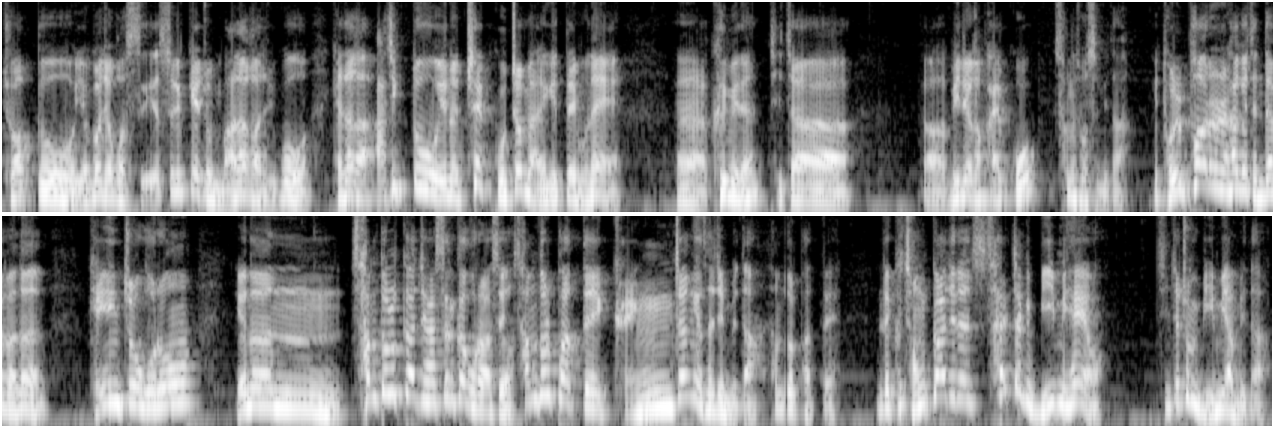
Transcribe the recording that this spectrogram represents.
조합도 이거저거 쓸 게 좀 많아가지고, 게다가 아직도 얘는 최고점이 아니기 때문에, 에, 금이는 진짜 어, 미래가 밝고 참 좋습니다. 돌파를 하게 된다면은 개인적으로 얘는 3돌까지 할 생각으로 하세요. 3돌파 때 굉장히 세집니다. 3돌파 때. 근데 그 전까지는 살짝 미미해요. 진짜 좀 미미합니다.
